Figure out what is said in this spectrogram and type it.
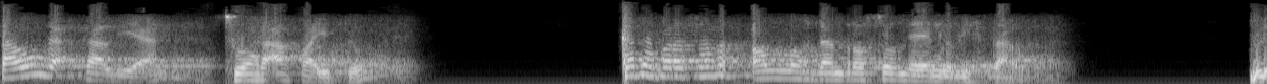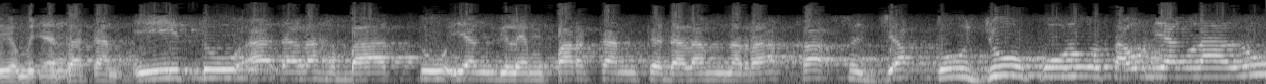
tahu nggak kalian suara apa itu? Kata para sahabat, Allah dan Rasulnya yang lebih tahu. Beliau menyatakan itu adalah batu yang dilemparkan ke dalam neraka sejak 70 tahun yang lalu.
